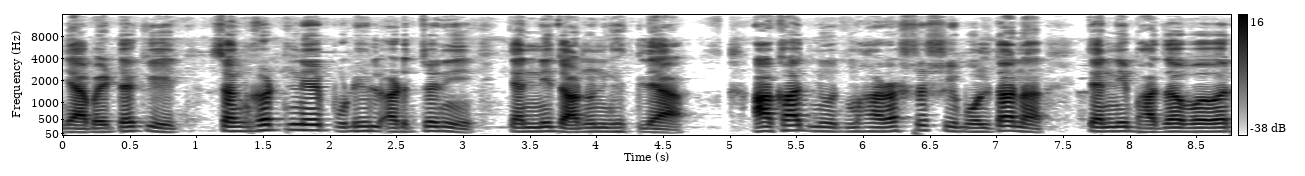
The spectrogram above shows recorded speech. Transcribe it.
या बैठकीत संघटने पुढील अडचणी त्यांनी जाणून घेतल्या. आखात न्यूज महाराष्ट्रशी बोलताना त्यांनी भाजपवर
